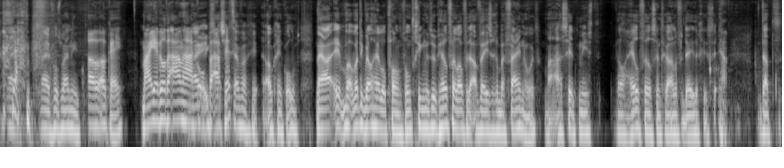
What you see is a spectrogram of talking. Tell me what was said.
Nee, nee, volgens mij niet. Oh, oké. Maar jij wilde aanhaken Nee, op ik AZ? ik ook geen columns. Nou ja, eh, wa- wat ik wel heel opvallend vond, ging natuurlijk heel veel over de afwezigen bij Feyenoord. Maar AZ mist wel heel veel centrale verdedigers. Ja. Dat,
